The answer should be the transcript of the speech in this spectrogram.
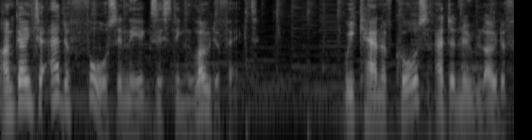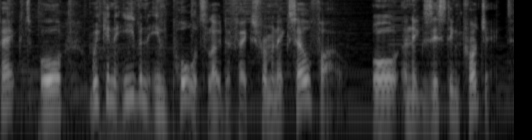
I'm going to add a force in the existing load effect. We can of course add a new load effect or we can even import load effects from an Excel file or an existing project.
